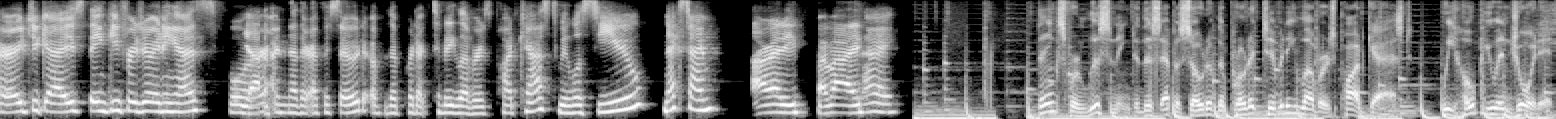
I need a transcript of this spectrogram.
All right, you guys, thank you for joining us for Yeah. another episode of the Productivity Lovers podcast. We will see you next time. Alrighty. Bye-bye. Bye. Thanks for listening to this episode of the Productivity Lovers podcast. We hope you enjoyed it.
